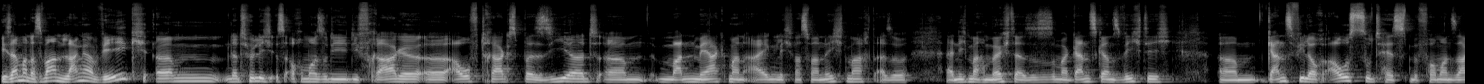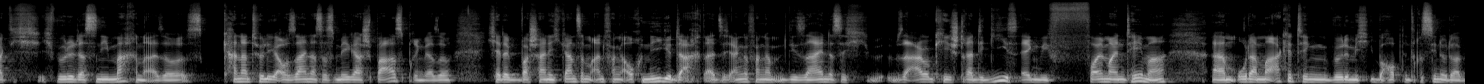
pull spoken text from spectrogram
ich sag mal, das war ein langer Weg. Ähm, natürlich ist auch immer so die, die Frage, äh, auftragsbasiert. Ähm, wann merkt man eigentlich, was man nicht macht, also äh, nicht machen möchte. Also es ist immer ganz, ganz wichtig, ähm, ganz viel auch auszutesten, bevor man sagt, ich, ich würde das nie machen. Also es kann natürlich auch sein, dass das mega Spaß bringt. Also ich hätte wahrscheinlich ganz am Anfang auch nie gedacht, als ich angefangen habe im Design, dass ich sage, okay, Strategie ist irgendwie voll mein Thema ähm, oder Marketing würde mich überhaupt interessieren oder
